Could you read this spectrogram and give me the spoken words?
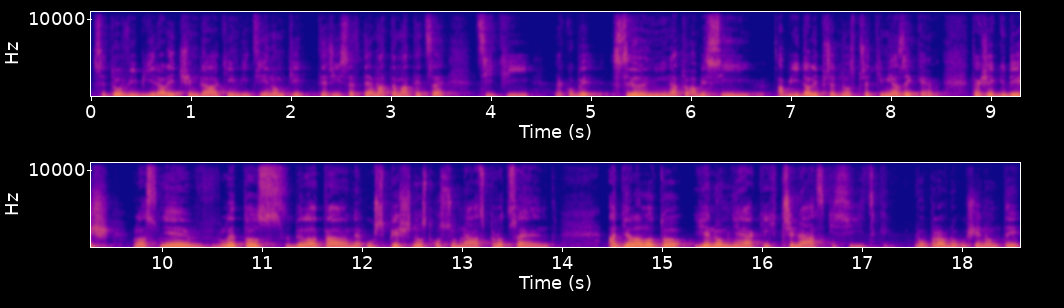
si to vybírali čím dál tím víc jenom ti, kteří se v té matematice cítí jakoby silní na to, aby, si, aby jí dali přednost před tím jazykem. Takže když vlastně letos byla ta neúspěšnost 18% a dělalo to jenom nějakých 13 tisíc, opravdu už jenom ty,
